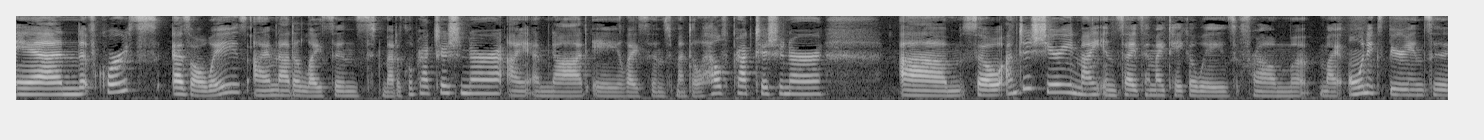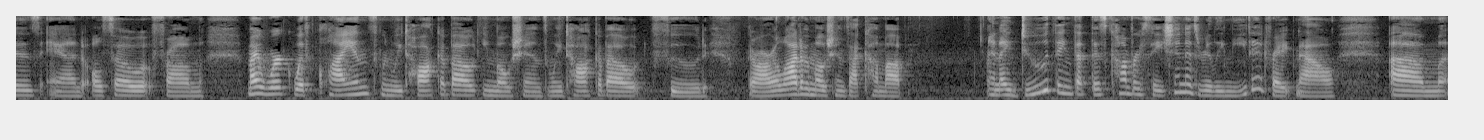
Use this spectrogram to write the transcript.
and of course, as always, I'm not a licensed medical practitioner. I am not a licensed mental health practitioner. Um, so I'm just sharing my insights and my takeaways from my own experiences and also from my work with clients when we talk about emotions, when we talk about food. There are a lot of emotions that come up. And I do think that this conversation is really needed right now. Um,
